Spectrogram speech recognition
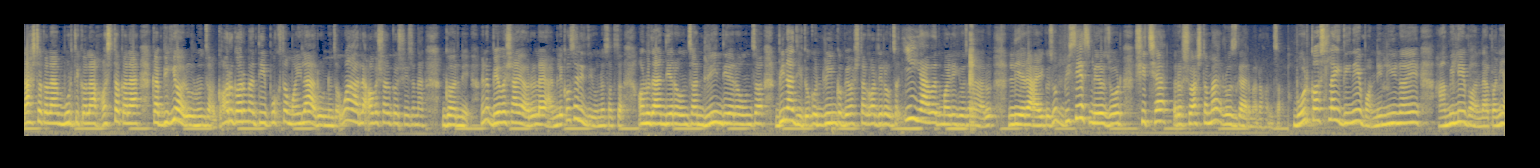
काष्ठकला मूर्तिकला हस्तकलाका विज्ञहरू हुनुहुन्छ घर घरमा ती पुख्त महिलाहरू हुनुहुन्छ उहाँहरूलाई अवसरको सृजना गर्ने होइन? व्यवसायहरूलाई हामीले कसरी हुनसक्छ अनुदान दिएर हुन्छ ऋण दिएर हुन्छ बिना धितोको ऋणको व्यवस्था गरिदिएर हुन्छ यी यावत मैले योजनाहरू लिएर आएको छु। विशेष मेरो जोड शिक्षा र स्वास्थ्यमा रोजगारमा रहन्छ। भोट कसलाई दिने भन्ने निर्णय हामीले भन्दा पनि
